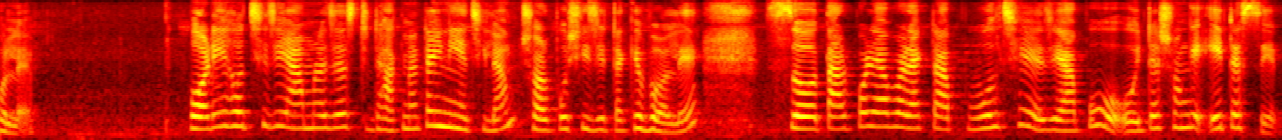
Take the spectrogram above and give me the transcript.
হলে। পরে হচ্ছে যে আমরা জাস্ট ঢাকনাটাই নিয়েছিলাম, সর্পসী যেটাকে বলে। সো তারপরে আবার একটা আপু বলছে যে, আপু, ওইটার সঙ্গে এটা সেট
